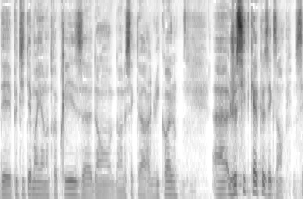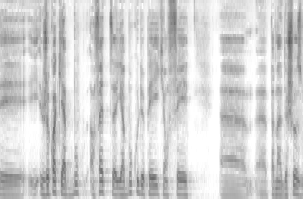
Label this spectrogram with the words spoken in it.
des petites et moyennes entreprises dans, dans le secteur agricole. Euh, je cite quelques exemples. C'est, je crois qu'il y a beaucoup, en fait, il y a beaucoup de pays qui ont fait euh, euh, pas mal de choses.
